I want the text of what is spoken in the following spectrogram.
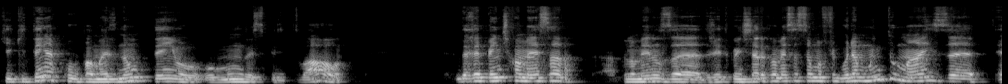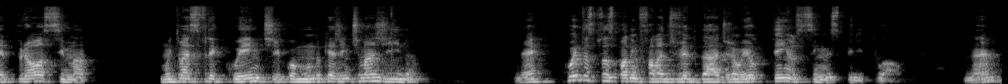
que, que tem a culpa, mas não tem o, o mundo espiritual, de repente começa, pelo menos é, do jeito que eu enxergo, começa a ser uma figura muito mais é, é próxima muito mais frequente e comum do que a gente imagina. Né? Quantas pessoas podem falar de verdade? Não, eu tenho sim o espiritual, né?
